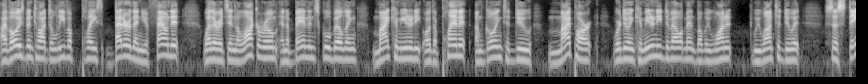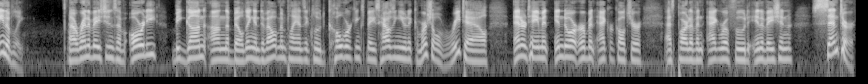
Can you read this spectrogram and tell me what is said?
I've always been taught to leave a place better than you found it, whether it's in the locker room, an abandoned school building, my community, or the planet. I'm going to do my part. We're doing community development, but we want it we want to do it sustainably. Uh, renovations have already begun on the building, and development plans include co working space, housing unit, commercial, retail, entertainment, indoor urban agriculture as part of an agro food innovation center.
